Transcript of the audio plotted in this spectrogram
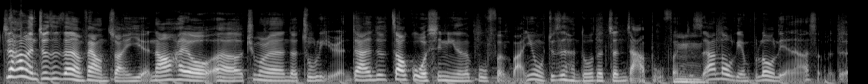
就他们就是真的非常专业。然后还有呃，驱魔人的主理人，大家就照顾我心灵的部分吧，因为我就是很多的挣扎部分，就是要露脸不露脸啊什么的。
